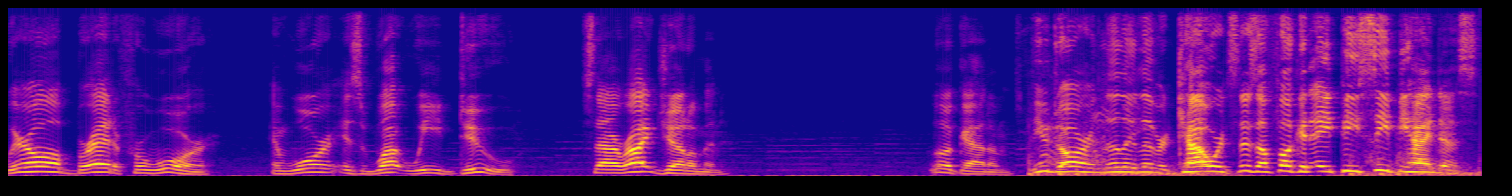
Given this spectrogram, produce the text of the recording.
We're all bred for war, and war is what we do. Is that right, gentlemen? Look at him. You darn lily-livered cowards, there's a fucking APC behind us.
